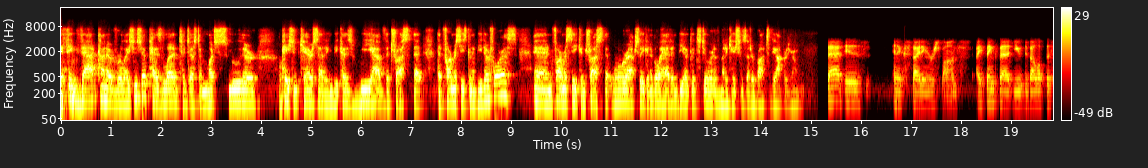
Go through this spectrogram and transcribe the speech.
I think that kind of relationship has led to just a much smoother patient care setting because we have the trust that that pharmacy is going to be there for us and pharmacy can trust that we're actually going to go ahead and be a good steward of medications that are brought to the operating room. That is an exciting response. I think that you've developed this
